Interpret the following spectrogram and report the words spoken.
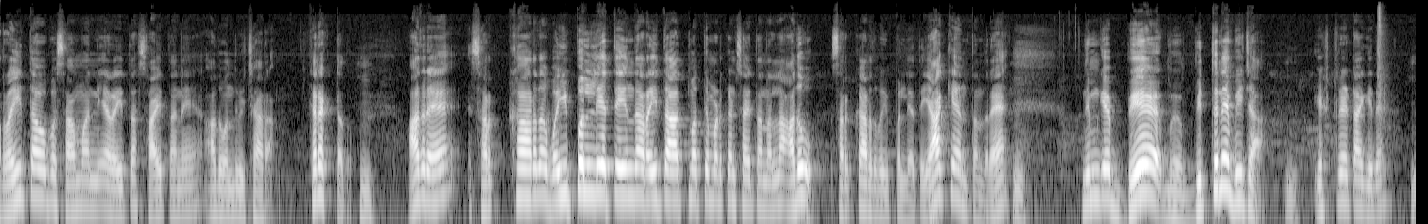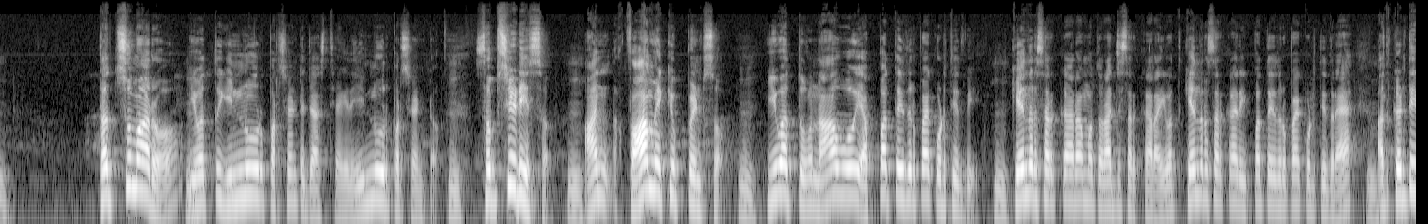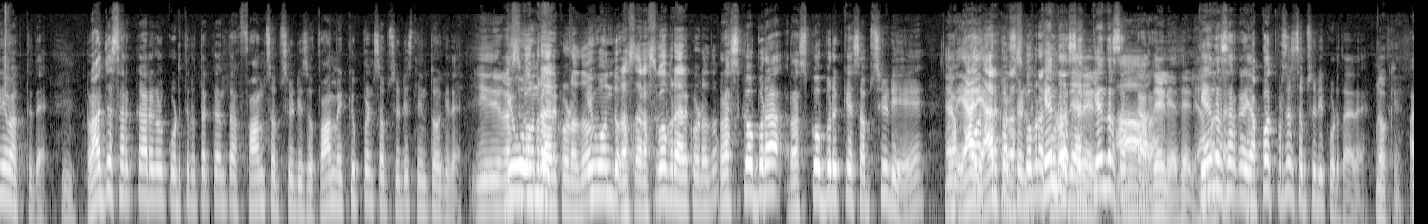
ರೈತ ಒಬ್ಬ ಸಾಮಾನ್ಯ ರೈತ ಸಾಯ್ತಾನೆ, ಅದು ಒಂದು ವಿಚಾರ. ಕರೆಕ್ಟ್ ಅದು. ಆದರೆ ಸರ್ಕಾರದ ವೈಫಲ್ಯತೆಯಿಂದ ರೈತ ಆತ್ಮಹತ್ಯೆ ಮಾಡ್ಕೊಂಡು ಸಾಯ್ತಾನಲ್ಲ, ಅದು ಸರ್ಕಾರದ ವೈಫಲ್ಯತೆ. ಯಾಕೆ ಅಂತಂದರೆ, ನಿಮಗೆ ಬೇ, ಬಿತ್ತನೆ ಬೀಜ ಎಷ್ಟು ರೇಟ್ ಆಗಿದೆ? ತತ್ಸುಮಾರು ಇವತ್ತು ಇನ್ನೂರು ಪರ್ಸೆಂಟ್ ಜಾಸ್ತಿ ಆಗಿದೆ ಇನ್ನೂರು percent subsidies on farm equipments ಇವತ್ತು ನಾವು ಎಪ್ಪತ್ತೈದು ರೂಪಾಯಿ ಕೊಡ್ತಿದ್ವಿ. ಕೇಂದ್ರ ಸರ್ಕಾರ ಮತ್ತು ರಾಜ್ಯ ಸರ್ಕಾರ. ಇವತ್ತು ಕೇಂದ್ರ ಸರ್ಕಾರ ಇಪ್ಪತ್ತೈದು ರೂಪಾಯಿ ಕೊಡ್ತಿದ್ರೆ ಅದು ಕಂಟಿನ್ಯೂ ಆಗ್ತಿದೆ. ರಾಜ್ಯ ಸರ್ಕಾರಗಳು ಕೊಡ್ತಿರ್ತಕ್ಕಂಥ farm subsidies farm equipment subsidies ನಿಂತೋಗಿದೆ. ರಸಗೊಬ್ಬರ ರಸಗೊಬ್ಬರ ರಸಗೊಬ್ಬರಕ್ಕೆ ಸಬ್ಸಿಡಿ ಕೇಂದ್ರ ಸರ್ಕಾರ. ಕೇಂದ್ರ ಸರ್ಕಾರ ಎಪ್ಪತ್ತು ಪರ್ಸೆಂಟ್ ಸಬ್ಸಿಡಿ ಕೊಡ್ತಾ ಇದೆ.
